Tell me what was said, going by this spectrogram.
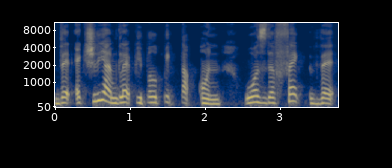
that actually I'm glad people picked up on was the fact that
